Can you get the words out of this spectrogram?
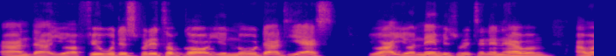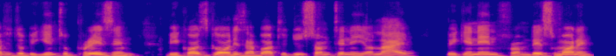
and uh, you are filled with the Spirit of God, you know that yes, you are your name is written in heaven. I want you to begin to praise Him because God is about to do something in your life beginning from this morning.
